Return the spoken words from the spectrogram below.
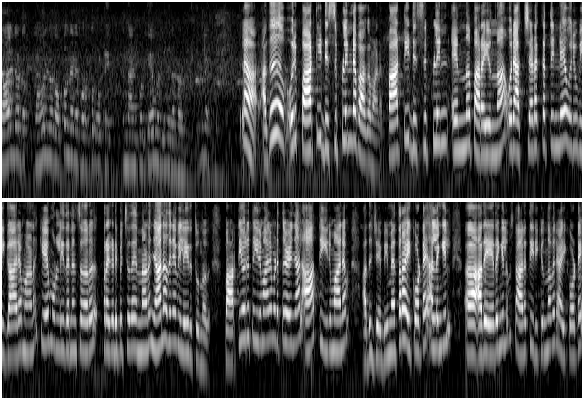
രാഹുലിനോട് രാഹുലിനോടൊപ്പം തന്നെ പുറത്തു പോട്ടെ എന്നാണ് ഇപ്പോൾ കെ മുരളീധരൻ പറഞ്ഞിരിക്കുന്നത്. അല്ല അത് ഒരു പാർട്ടി ഡിസിപ്ലിന്റെ ഭാഗമാണ്. പാർട്ടി ഡിസിപ്ലിൻ എന്ന് പറയുന്ന ഒരു അച്ചടക്കത്തിന്റെ ഒരു വികാരമാണ് കെ മുരളീധരൻ സാറ് പ്രകടിപ്പിച്ചത് എന്നാണ് ഞാൻ അതിനെ വിലയിരുത്തുന്നത്. പാർട്ടി ഒരു തീരുമാനം എടുത്തു കഴിഞ്ഞാൽ ആ തീരുമാനം അത് ജെബി മേത്തർ ആയിക്കോട്ടെ അല്ലെങ്കിൽ അത് ഏതെങ്കിലും സ്ഥാനത്ത് ഇരിക്കുന്നവരായിക്കോട്ടെ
